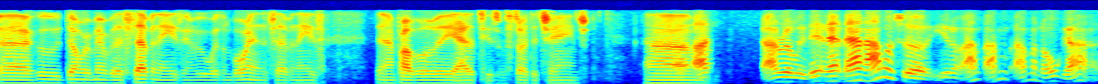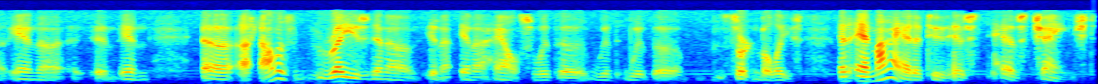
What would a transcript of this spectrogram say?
uh, who don't remember the 70s and who wasn't born in the 70s, then probably attitudes will start to change. Um, I I really did, and, and I was uh you know I'm I'm I'm an old guy, and uh and, and uh I, I was raised in a in a in a house with uh with with uh certain beliefs, and and my attitude has has changed.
